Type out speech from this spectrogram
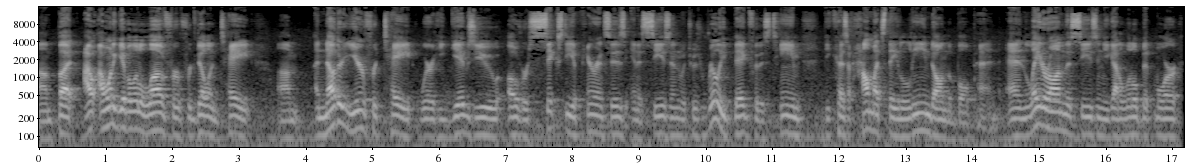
Um, but I, I want to give a little love for, for Dillon Tate. Um, another year for Tate where he gives you over 60 appearances in a season, which was really big for this team because of how much they leaned on the bullpen. And later on in the season, you got a little bit more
